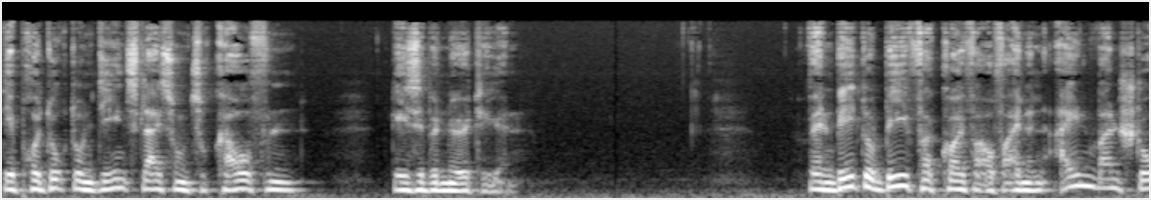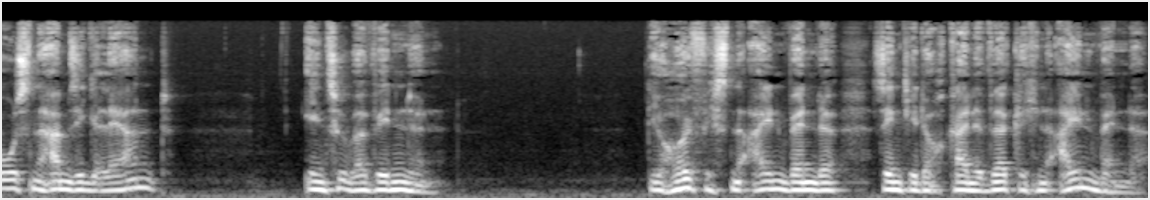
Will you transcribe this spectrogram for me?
die Produkte und Dienstleistungen zu kaufen, die sie benötigen. Wenn B2B-Verkäufer auf einen Einwand stoßen, haben sie gelernt, ihn zu überwinden. Die häufigsten Einwände sind jedoch keine wirklichen Einwände.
